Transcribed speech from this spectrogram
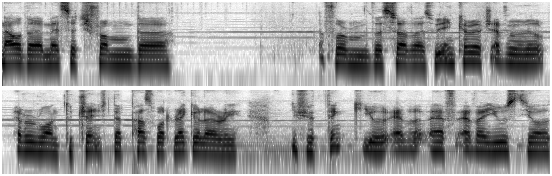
Now the message from the from the servers. We encourage every, everyone to change their password regularly. If you think you ever have ever used your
